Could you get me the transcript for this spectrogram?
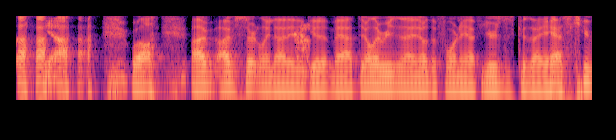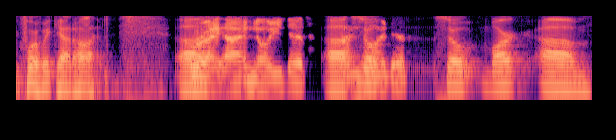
But, yeah. well, I'm I'm certainly not any good at math. The only reason I know the four and a half years is because I asked you before we got on. Uh, right. I know you did. Uh, I know so I did. so Mark, um,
